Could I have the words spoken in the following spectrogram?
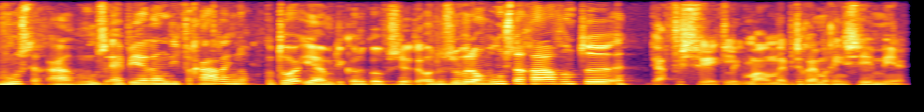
Woensdagavond. woensdag- heb jij dan die vergadering nog op kantoor? Ja, maar die kan ik wel verzetten. Oh, dan zullen we dan woensdagavond... eh, Ja, verschrikkelijk man. Dan heb je toch helemaal geen zin meer.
